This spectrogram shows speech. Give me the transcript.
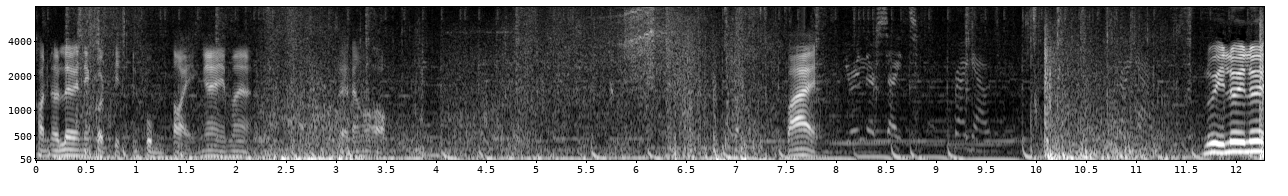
คอนโทรลเลอร์เนี่ยกดผิดเป็นปุ่มต่อยง่ายมากแต่ต้องเอาออก ไป You're in their sights. Frag out. Frag out. ลุยลุยลุย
